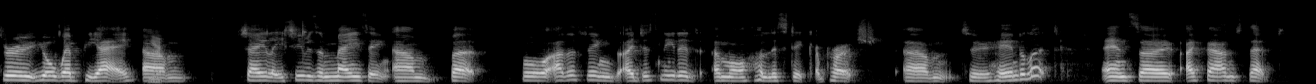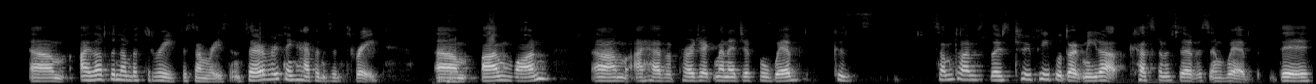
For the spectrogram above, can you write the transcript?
through your web PA, um, yep. Shaylee. She was amazing, um, but for other things, I just needed a more holistic approach um, to handle it. And so I found that um, I love the number three for some reason. So everything happens in 3 um, mm-hmm. I'm one. Um, I have a project manager for web because sometimes those two people don't meet up, customer service and web. Their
